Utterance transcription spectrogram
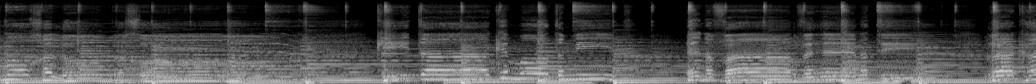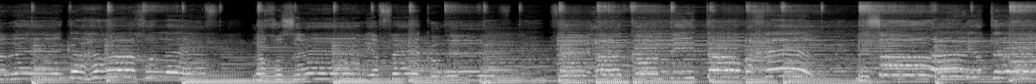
כמו חלום רחוק. כי איתה כמו תמיד, אין עבר ואין עתיד, רק הרגע החולף לא חוזר יפה כואב, והכל פתאום אחר, מסוער יותר,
